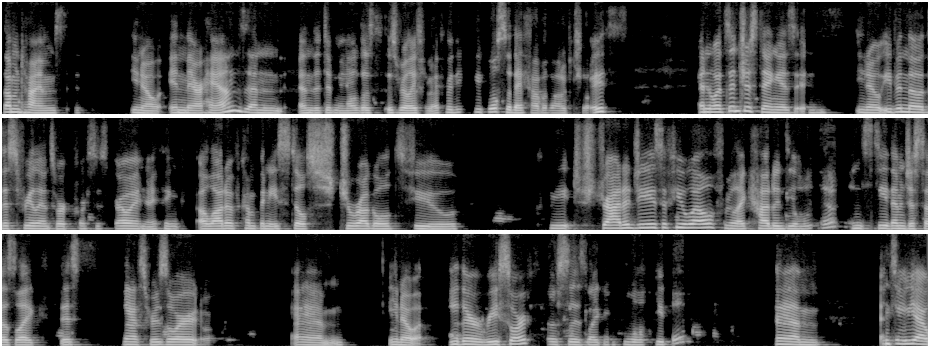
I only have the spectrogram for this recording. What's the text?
sometimes it's you know in their hands and and the demand is, is really high for these people so they have a lot of choice. And what's interesting is, is you know even though this freelance workforce is growing i think a lot of companies still struggle to create strategies if you will for like how to deal with them and see them just as like this last resort um you know other resource versus like a pool of people. Um and so yeah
